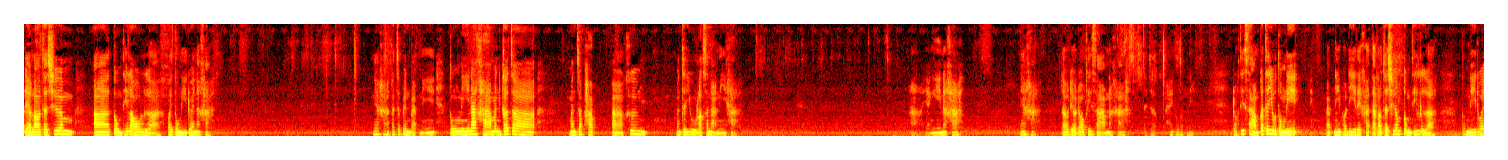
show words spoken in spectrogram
เดี๋ยวเราจะเชื่อมอตุ่มที่เราเหลือไว้ตรงนี้ด้วยนะคะ เนี่ยค่ะก็จะเป็นแบบนี้ ตรงนี้นะคะมันก็จะมันจะพับครึ่ง มันจะอยู่ลักษณะนี้ค่ะอ่าอย่างนี้นะคะ เนี่ยค่ะ แล้วเดี๋ยวดอกที่สามนะคะเดี๋ยวจะให้ดูแบบนี้ ดอกที่สามก็จะอยู่ตรงนี้ แบบนี้พอดีเลยค่ะ แต่เราจะเชื่อมตุ่มที่เหลือตรงนี้ด้วย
